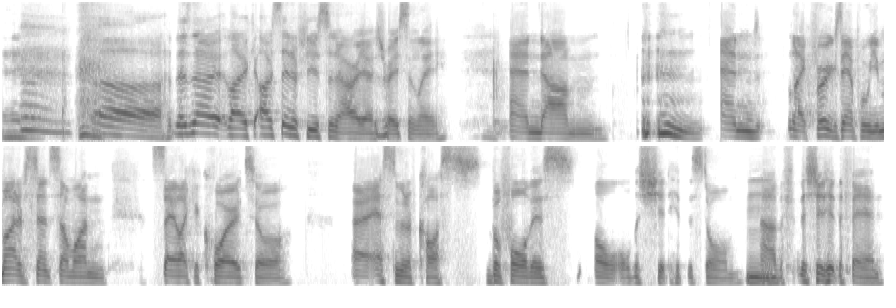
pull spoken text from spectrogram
oh, there's no like I've seen a few scenarios recently, and um, and like for example, you might have sent someone say like a quote or uh, estimate of costs before this all, all the shit hit the storm mm. uh, the, the, shit hit the fan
